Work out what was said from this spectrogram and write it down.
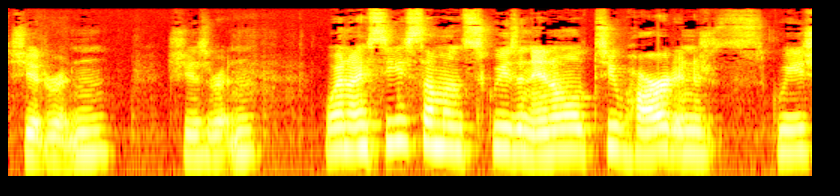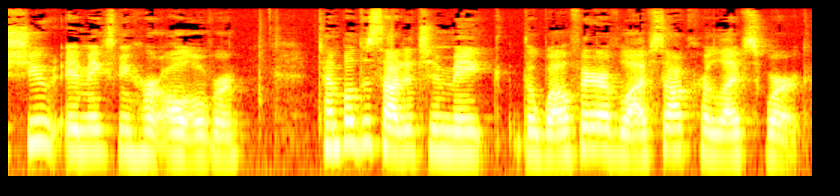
she had written. She has written. When I see someone squeeze an animal too hard in a squeeze chute, it makes me hurt all over. Temple decided to make the welfare of livestock her life's work.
